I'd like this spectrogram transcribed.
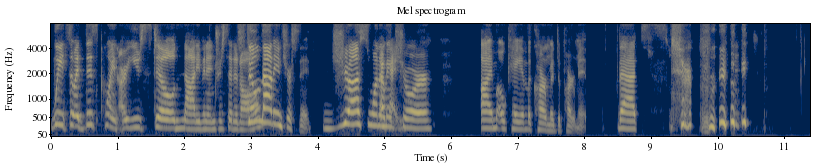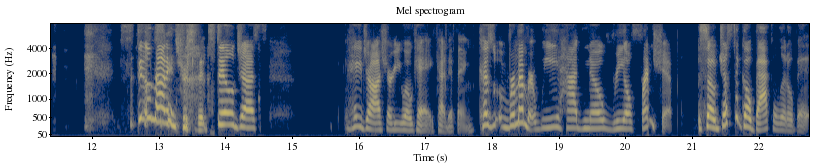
Wait, so at this point, are you still not even interested at still all? Still not interested. Just want to okay. make sure I'm okay in the karma department. That's sure. Really still not interested. Still just, hey, Josh, are you okay? kind of thing. Because remember, we had no real friendship. So just to go back a little bit,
